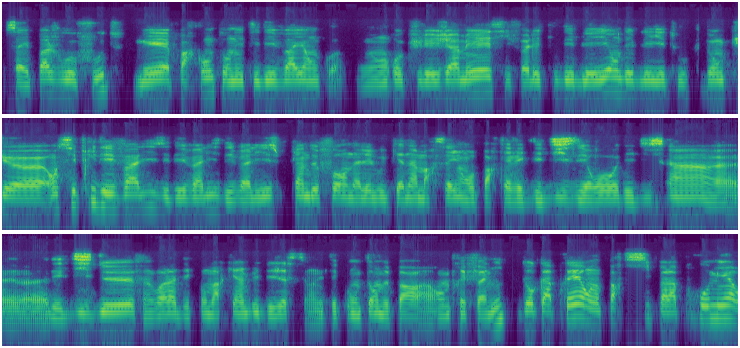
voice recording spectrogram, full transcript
On savait pas jouer au foot, mais par contre on était des vaillants quoi. On reculait jamais. S'il fallait tout déblayer, on déblayait tout. Donc euh, on s'est pris des valises et des valises, des valises. Plein de fois on allait le week-end à Marseille, on repartait avec des 10-0, des 10-1, euh, des 10-2. Enfin voilà, dès qu'on marquait un but déjà, on était content de pas rentrer Fanny. Donc après on participe à la première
